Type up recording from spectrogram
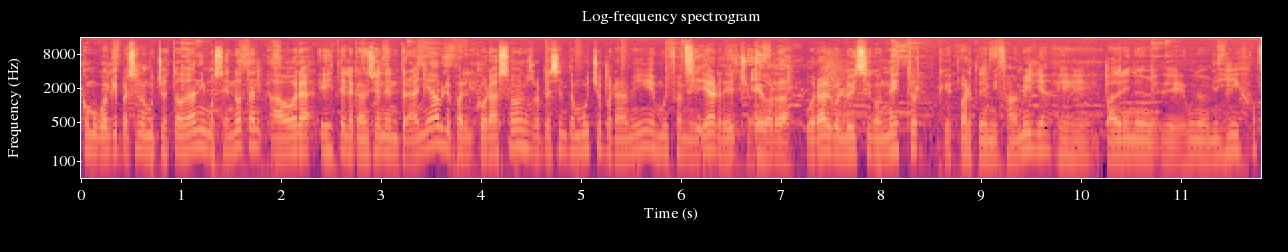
como cualquier persona mucho estado de ánimo, se notan. Ahora esta es la canción entrañable para el corazón, representa mucho para mí, es muy familiar, de hecho. Es verdad. Por algo lo hice con Néstor, que es parte de mi familia, es el padrino de, uno de mis hijos.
